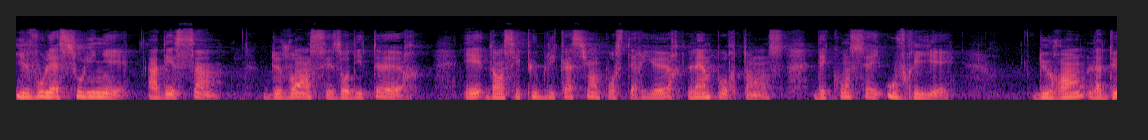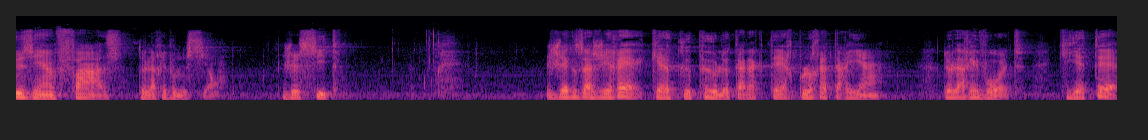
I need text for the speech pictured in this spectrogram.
il voulait souligner à dessein devant ses auditeurs et dans ses publications postérieures l'importance des conseils ouvriers durant la deuxième phase de la Révolution. Je cite J'exagérais quelque peu le caractère prolétarien de la révolte, qui était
